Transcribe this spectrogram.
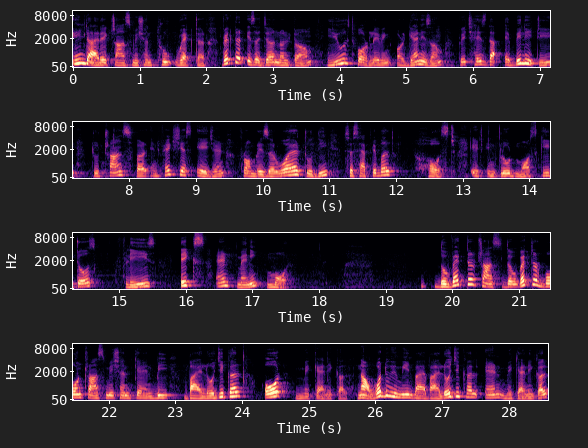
indirect transmission through vector. Vector is a general term used for living organism which has the ability to transfer infectious agent from reservoir to the susceptible host. It include mosquitoes, fleas, ticks and many more. The vector, trans the vector borne transmission can be biological or mechanical. Now, what do we mean by biological and mechanical?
